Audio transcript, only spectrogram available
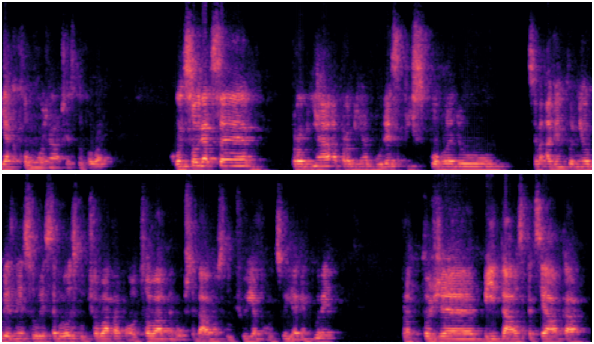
jak k tomu možná přistupovat. Konsolidace probíhá a probíhat bude spíš z pohledu třeba agenturního biznesu, kdy se budou slučovat a pohlcovat, nebo už se dávno slučují a pohlcují agentury, protože být dál speciálka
